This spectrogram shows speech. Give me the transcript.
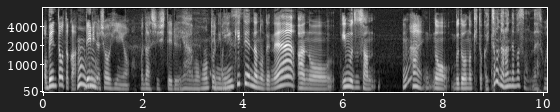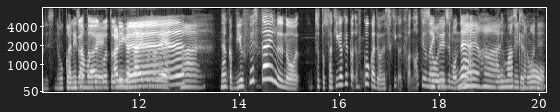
お弁当とかうんうん。デリの商品をお出ししてる、いやもう本当に人気店なのでねあのイムズさんはい。のぶどうの木とかいつも並んでますもんね。そうですね。おかげさまで。ありがたいことで、はい、なんかビュッフェスタイルのちょっと先駆けか福岡ではね先駆けかなっていうようなイメージもねそうですはい、ありますけど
